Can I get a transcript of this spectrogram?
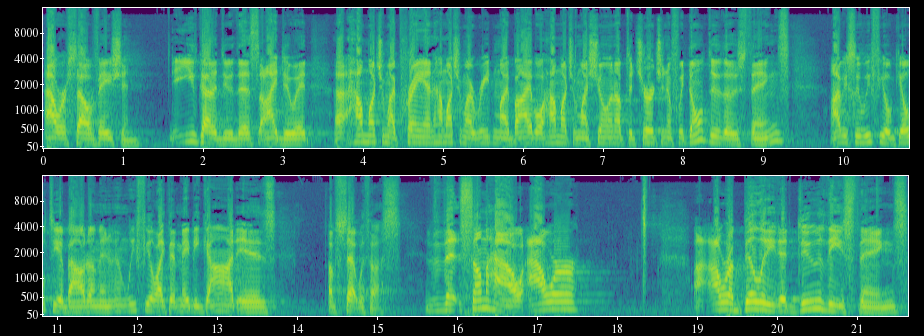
our salvation. You've got to do this. I do it. Uh, how much am I praying? How much am I reading my Bible? How much am I showing up to church? And if we don't do those things, obviously we feel guilty about them, and, and we feel like that maybe God is upset with us. That somehow our, our ability to do these things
